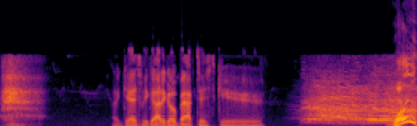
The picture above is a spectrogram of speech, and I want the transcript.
I guess we gotta go back to school. What?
